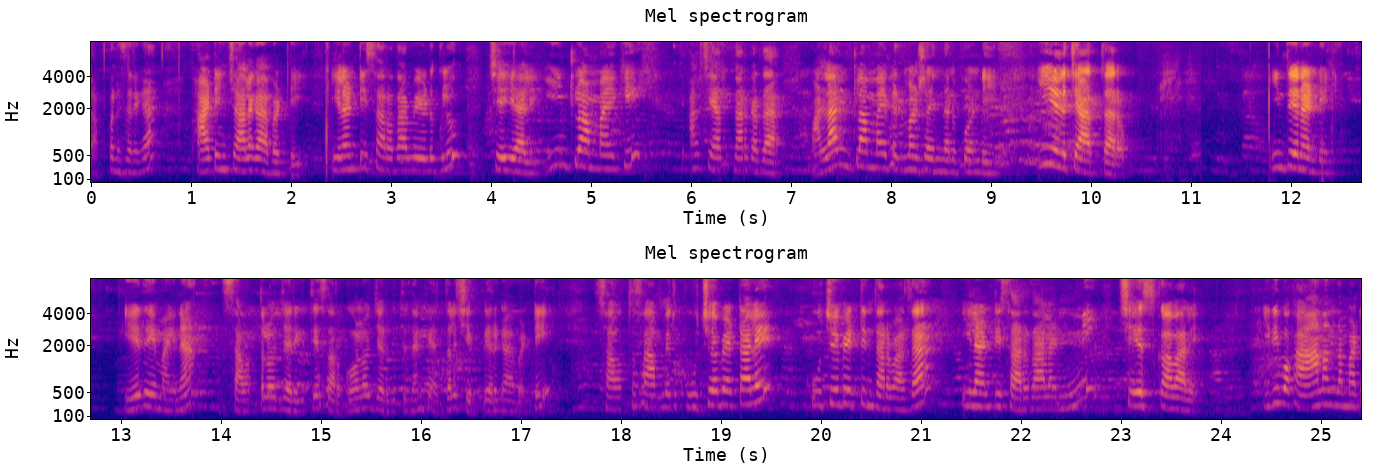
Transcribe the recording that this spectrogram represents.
తప్పనిసరిగా పాటించాలి కాబట్టి ఇలాంటి సరదా వేడుకలు చేయాలి. ఈ ఇంట్లో అమ్మాయికి వాళ్ళు చేస్తున్నారు కదా మళ్ళా ఇంట్లో అమ్మాయి పెద్ద మనిషి అయిందనుకోండి వీళ్ళు చేస్తారు. ఇంతేనండి. ఏదేమైనా సవత్తలో జరిగితే స్వర్గంలో జరుగుతుందని పెద్దలు చెప్పారు కాబట్టి సవత్త సాప మీద కూర్చోబెట్టాలి. కూర్చోబెట్టిన తర్వాత ఇలాంటి సరదాలన్నీ చేసుకోవాలి. ఇది ఒక ఆనందం అన్నమాట.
